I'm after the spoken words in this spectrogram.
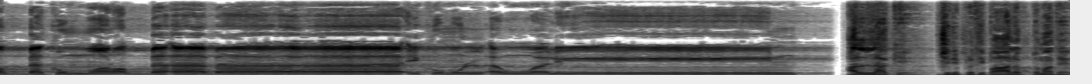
ربكم ورب آبائكم الأولين আল্লাহকে যিনি প্রতিপালক তোমাদের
